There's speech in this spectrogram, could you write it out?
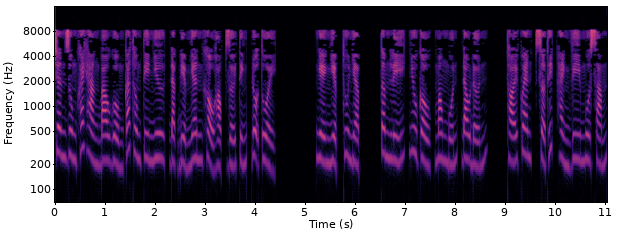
Chân dung khách hàng bao gồm các thông tin như đặc điểm nhân khẩu học, giới tính, độ tuổi, nghề nghiệp, thu nhập, tâm lý, nhu cầu, mong muốn, đau đớn, thói quen, sở thích, hành vi mua sắm.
